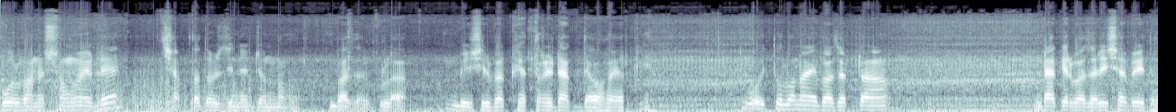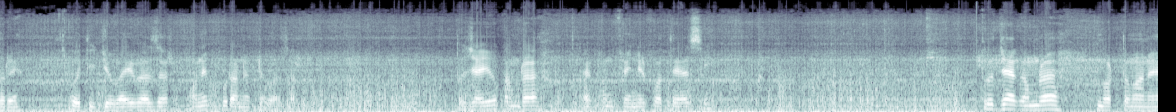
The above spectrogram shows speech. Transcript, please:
কোরবানের সময় এলে সপ্তাহ দশ দিনের জন্য বাজারগুলা বেশিরভাগ ক্ষেত্রে ডাক দেওয়া হয় আর কি। ওই তুলনায় বাজারটা ডাকের বাজার হিসাবেই ধরে। ঐতিহ্যবাহী বাজার, অনেক পুরানো একটা বাজার। তো যাই হোক, আমরা এখন ফেনীর পথে আছি। তো যাক, আমরা বর্তমানে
